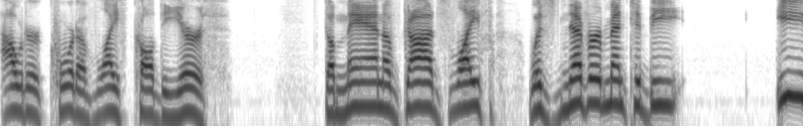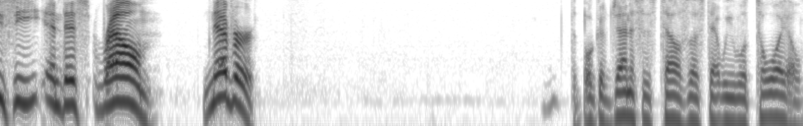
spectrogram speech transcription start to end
outer court of life called the earth, the man of God's life was never meant to be easy in this realm. Never. The book of Genesis tells us that we will toil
